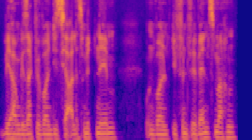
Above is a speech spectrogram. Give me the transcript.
Wir haben gesagt, wir wollen dieses Jahr alles mitnehmen und wollen die fünf Events machen.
